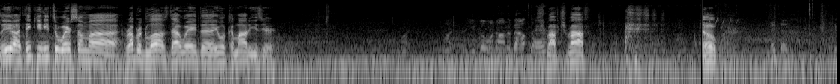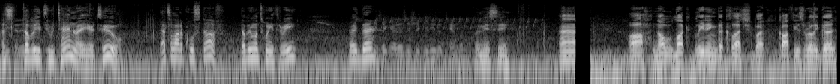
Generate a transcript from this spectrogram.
Leo, I think you need to wear some uh, rubber gloves. That way, the it will come out easier. What are you going on about there? Chbaf, chbaf. Dope. I that- you That's that is- W210 right here too. That's a lot of cool stuff. W123 right there. You think that is a the? Let me see. Uh, oh, no luck bleeding the clutch, but coffee is really good.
